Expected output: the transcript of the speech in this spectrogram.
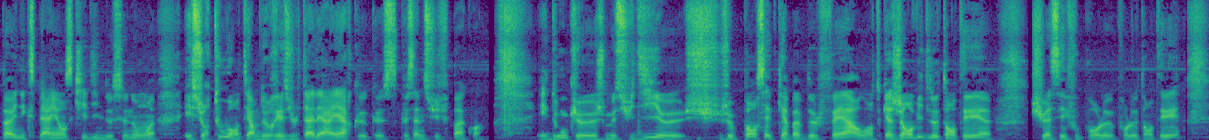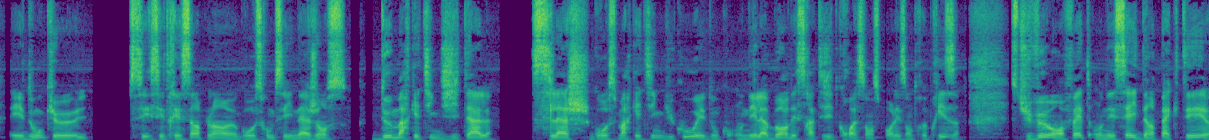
pas une expérience qui est digne de ce nom, et surtout en termes de résultats derrière que, que, que ça ne suive pas quoi. Et donc euh, je me suis dit, euh, je pense être capable de le faire, ou en tout cas j'ai envie de le tenter. Je suis assez fou pour le pour le tenter. Et donc euh, c'est très simple. Hein. C'est une agence de marketing digital slash grosse marketing du coup et donc on élabore des stratégies de croissance pour les entreprises. Si tu veux, en fait, on essaye d'impacter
